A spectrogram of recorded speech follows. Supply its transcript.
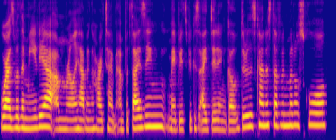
Whereas with the media, I'm really having a hard time empathizing. Maybe it's because I didn't go through this kind of stuff in middle school,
